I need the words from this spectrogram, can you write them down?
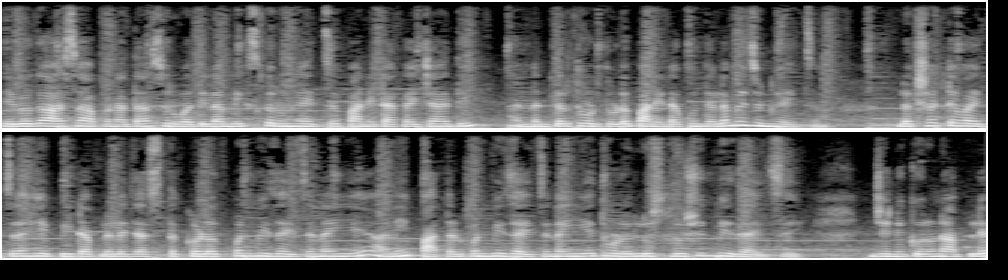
हे बघा असं आपण आता सुरुवातीला मिक्स करून घ्यायचं पाणी टाकायच्या आधी आणि नंतर थोडं थोडं पाणी टाकून त्याला भिजून घ्यायचं. लक्षात ठेवायचं हे पीठ आपल्याला जास्त कडक पण भिजायचं नाही आहे आणि पातळ पण भिजायचं नाही आहे थोडं लुसलुशीत भिजायचं आहे जेणेकरून आपले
